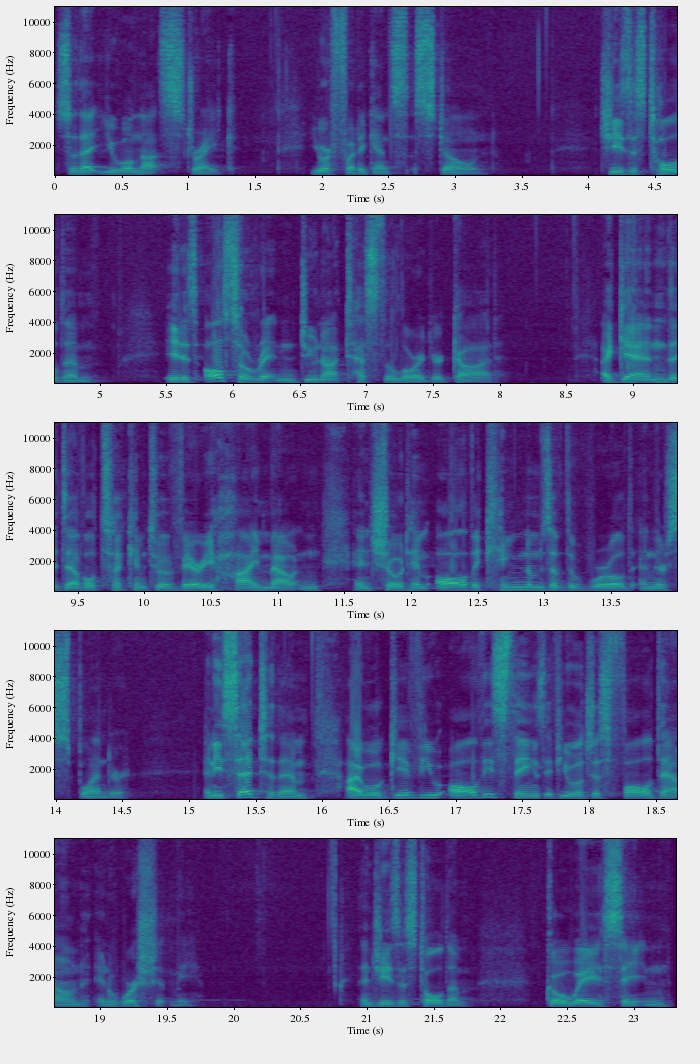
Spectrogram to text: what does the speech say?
so that you will not strike your foot against a stone. Jesus told him, It is also written, Do not test the Lord your God. Again, the devil took him to a very high mountain and showed him all the kingdoms of the world and their splendor. And he said to them, I will give you all these things if you will just fall down and worship me. Then Jesus told him, Go away, Satan,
